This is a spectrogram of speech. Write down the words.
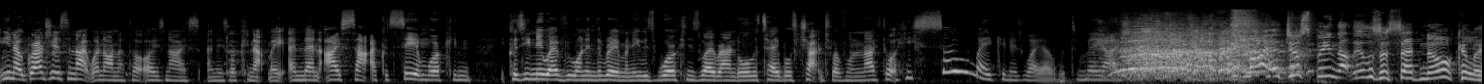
you know, gradually as the night went on, I thought, oh, he's nice, and he's looking at me. And then I sat... I could see him working... Because he knew everyone in the room, and he was working his way around all the tables, chatting to everyone. And I thought, he's so making his way over to me. I It might have just been that the others had said no, Coleen.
